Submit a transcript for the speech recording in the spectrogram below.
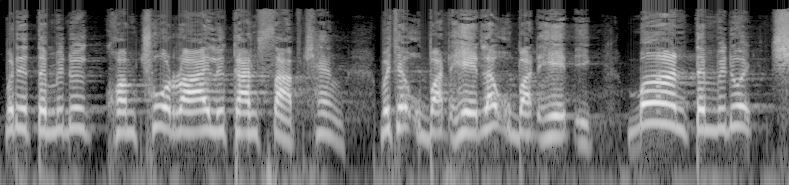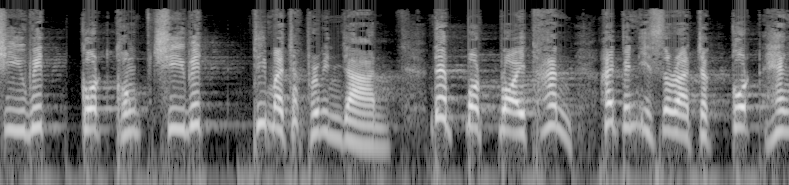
ไม่ได้เต็มไปด้วยความชั่วร้ายหรือการสาปแช่ง ไม่ใช่อุบัติเหตุแล้วอุบัติเหตุอีก บ้านเต็มไปด้วยชีวิตกฎของชีวิต ที่มาจากพระวิญญาณ ได้ปลดปล่อยท่านให้เป็นอิสระจากกฎแห่ง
